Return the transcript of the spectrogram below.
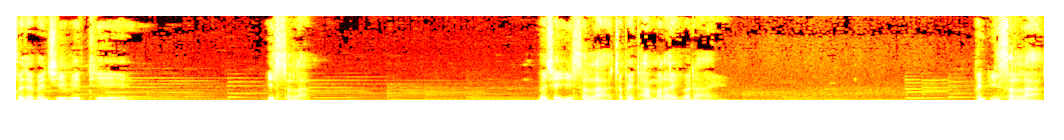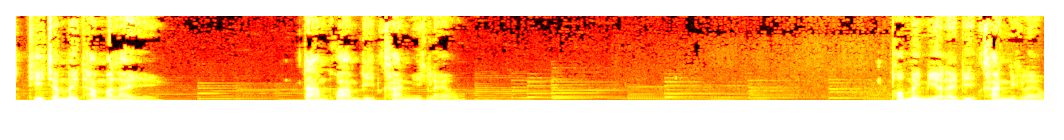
ก็จะเป็นชีวิตที่อิสระ ไม่ใช่อิสระจะไปทำอะไรก็ได้ เป็นอิสระที่จะไม่ทำอะไร ตามความบีบคั้นอีกแล้วเพราะไม่มีอะไรบีบคั้นอีกแล้ว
